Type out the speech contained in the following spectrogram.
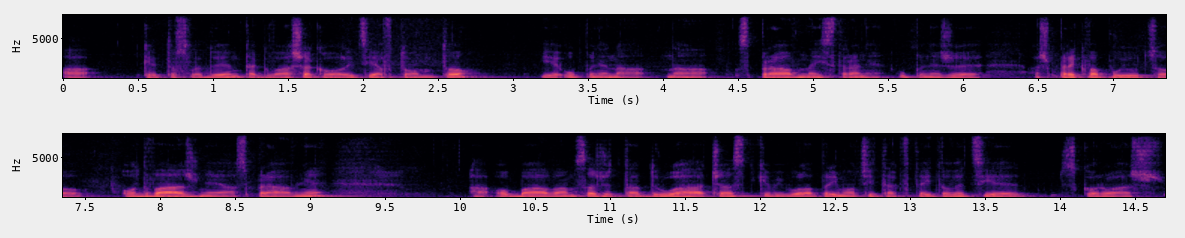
A keď to sledujem, tak vaša koalícia v tomto je úplne na, na správnej strane. Úplne, že až prekvapujúco odvážne a správne. A obávam sa, že tá druhá časť, keby bola pri moci, tak v tejto veci je skoro až,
